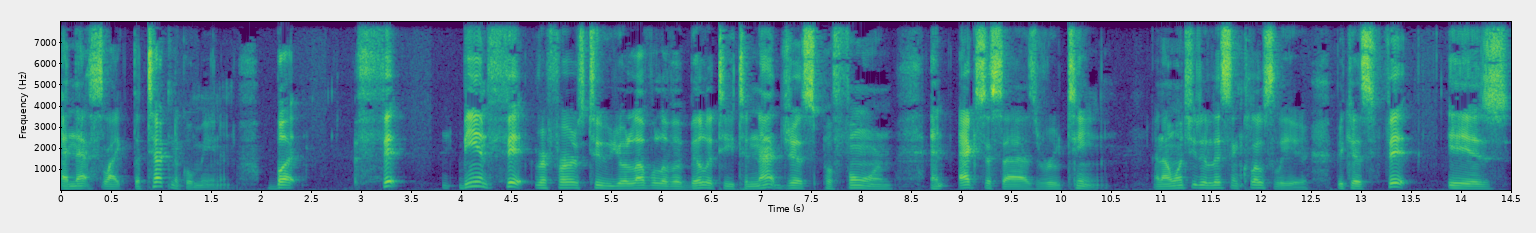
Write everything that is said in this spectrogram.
And that's like the technical meaning. But fit being fit refers to your level of ability to not just perform an exercise routine and I want you to listen closely here because fit is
